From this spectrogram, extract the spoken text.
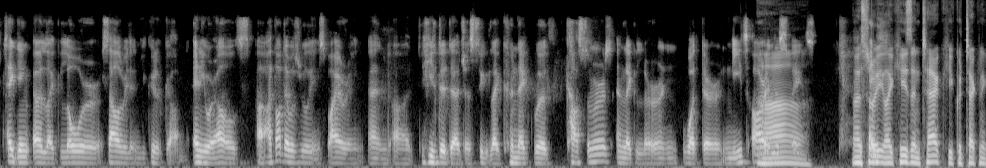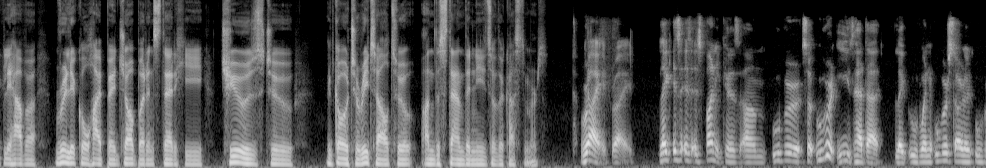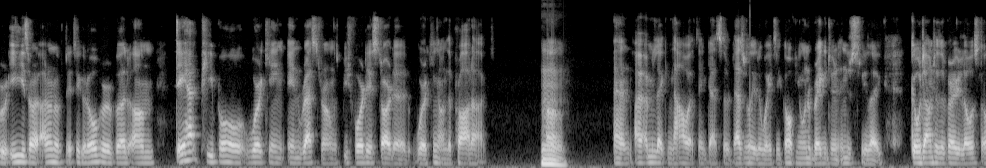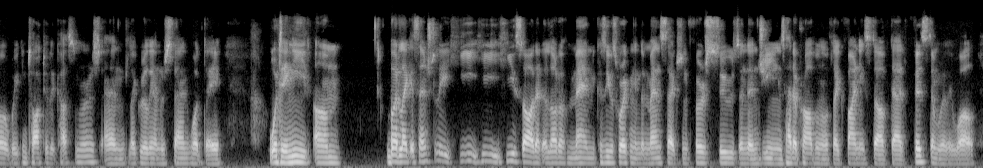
taking a like lower salary than you could have gotten anywhere else. Uh, I thought that was really inspiring, and uh, he did that just to like connect with customers and like learn what their needs are ah. in this ah. space. Uh, so he, like he's in tech, he could technically have a really cool high paid job, but instead he choose to go to retail to understand the needs of the customers. Right, right. Like it's it's, it's funny because um Uber so Uber Eats had that like when Uber started Uber Eats or I don't know if they took it over but um they had people working in restaurants before they started working on the product. Mm. Um, and I, I, mean like now I think that's a, that's really the way to go if you want to break into an industry like go down to the very lowest level where you can talk to the customers and like really understand what they what they need. Um but like essentially he he he saw that a lot of men because he was working in the men's section first suits and then jeans had a problem of like finding stuff that fits them really well.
